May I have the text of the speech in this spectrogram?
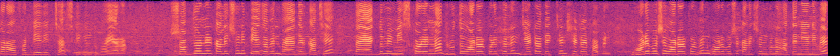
করা অফার দিয়ে দিচ্ছে আজকে কিন্তু ভাইয়ারা। সব ধরনের কালেকশনই পেয়ে যাবেন ভাইয়াদের কাছে তাই একদমই মিস করেন না দ্রুত অর্ডার করে ফেলেন যেটা দেখছেন সেটাই পাবেন। ঘরে বসে অর্ডার করবেন ঘরে বসে কালেকশনগুলো হাতে নিয়ে নেবেন।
